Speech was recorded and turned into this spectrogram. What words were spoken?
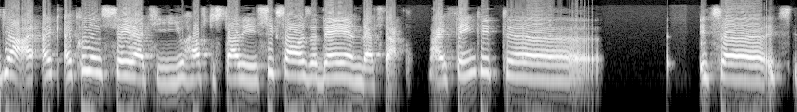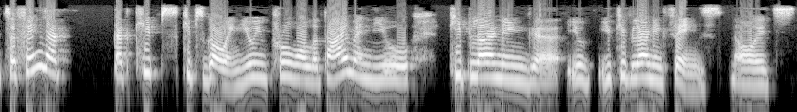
yeah, I, I couldn't say that you have to study six hours a day and that's that. I think it uh, it's a it's it's a thing that that keeps keeps going. You improve all the time and you keep learning. Uh, you you keep learning things. No, it's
